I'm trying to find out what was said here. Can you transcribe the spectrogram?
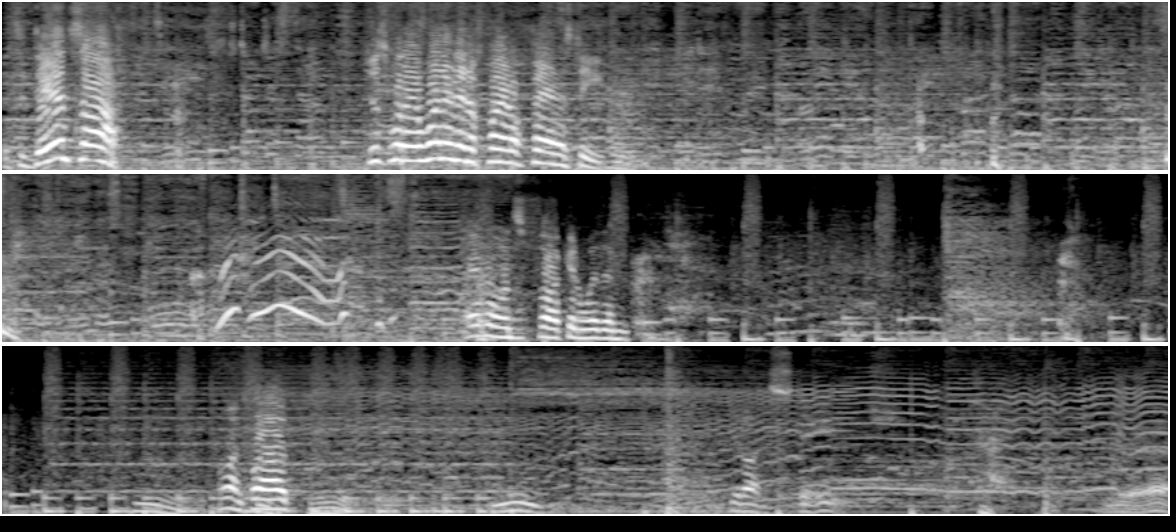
it's a dance-off! Just what I wanted in a Final Fantasy! Everyone's fucking with him. Come on, Cloud. Get on stage. Yeah.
